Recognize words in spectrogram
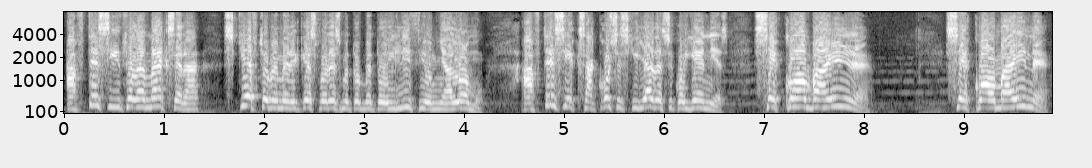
Αυτές ήθελα να ξέρα Σκέφτομαι μερικές φορές με το, με το ηλίθιο μυαλό μου. Αυτές οι 600.000 οικογένειες Σε κόμμα είναι. Σε κόμμα είναι.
